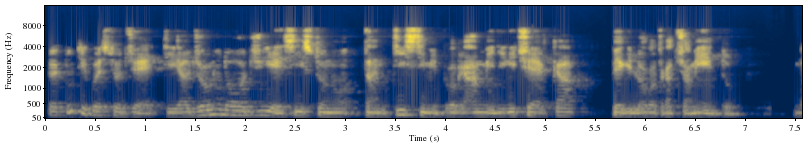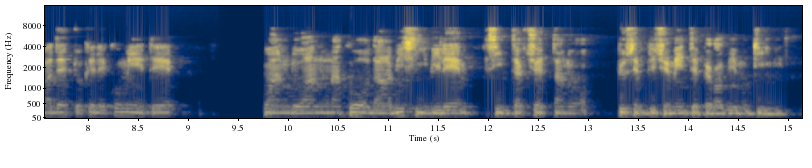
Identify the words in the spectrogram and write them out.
Per tutti questi oggetti al giorno d'oggi esistono tantissimi programmi di ricerca per il loro tracciamento. Va detto che le comete, quando hanno una coda visibile, si intercettano più semplicemente per ovvi motivi.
